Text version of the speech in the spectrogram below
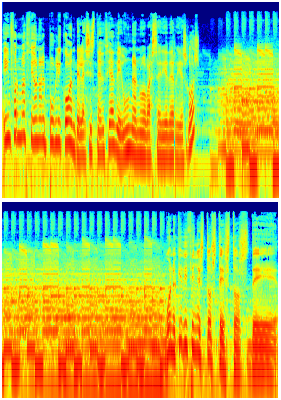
e información al público ante la existencia de una nueva serie de riesgos. Bueno, ¿qué dicen estos textos de,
